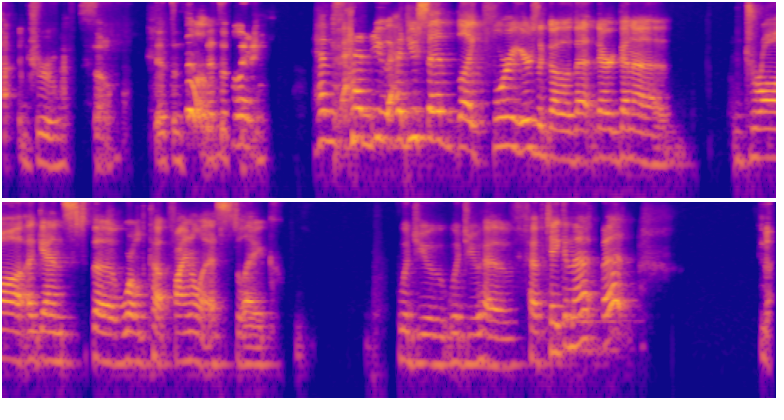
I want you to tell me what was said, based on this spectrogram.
t- drew. So that's a, that's a thing. Have had you had you said like four years ago that they're gonna draw against the World Cup finalist, like would you would you have have taken that bet? No.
